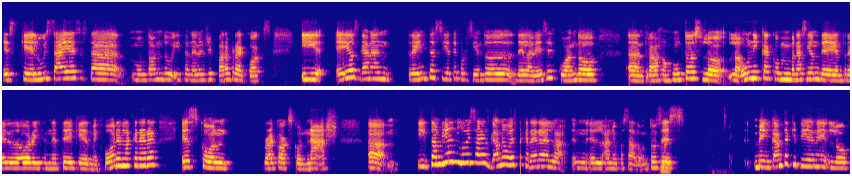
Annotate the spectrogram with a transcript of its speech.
es que Luis Sayes está montando Ethan Energy para Cox y ellos ganan 37% de las veces cuando uh, trabajan juntos. La única combinación de entrenador y jinete que es mejor en la carrera es con Cox con Nash. Um, y también Luis Sáenz ganó esta carrera en, el año pasado. Entonces, me encanta que tiene lo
